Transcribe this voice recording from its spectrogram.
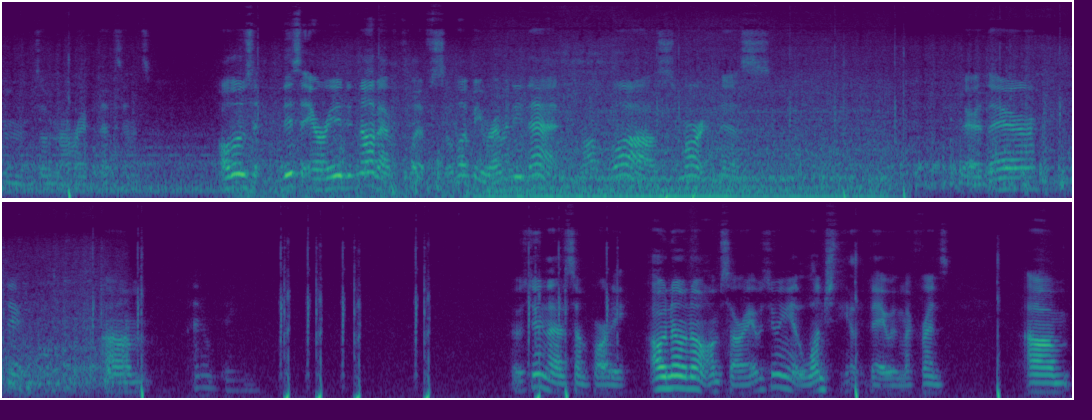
Hmm, not right with that sentence. Although this area did not have cliffs, so let me remedy that. Blah blah, smartness. There, there, there. Um, I don't think... I was doing that at some party. Oh, no, no, I'm sorry. I was doing it at lunch the other day with my friends. Um...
